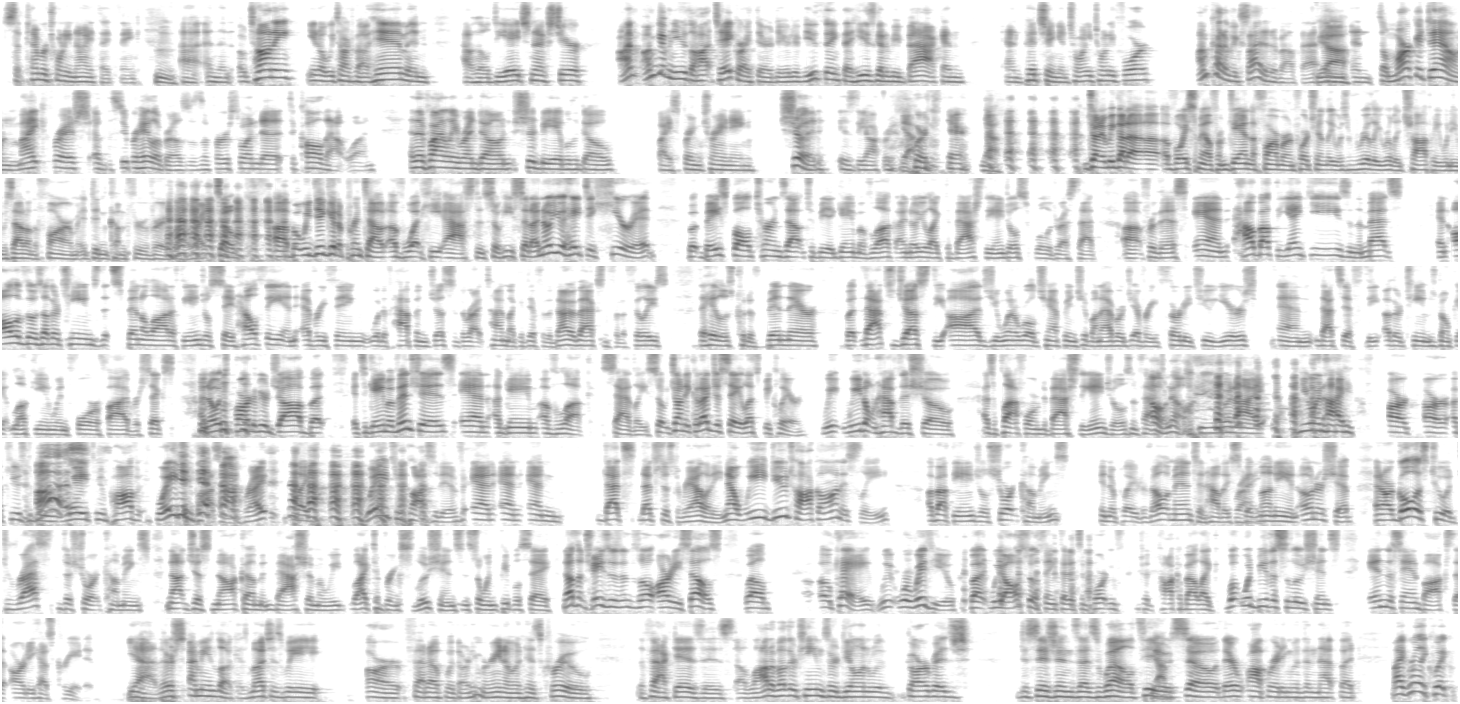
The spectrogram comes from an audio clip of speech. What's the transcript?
September 29th, I think. Hmm. Uh, and then Ohtani, you know, we talked about him and how he'll DH next year. I'm I'm giving you the hot take right there, dude. If you think that he's going to be back and and pitching in 2024, I'm kind of excited about that. Yeah. And, and, so mark it down. Mike Frisch of the Super Halo Bros was the first one to to call that one. And then finally, Rendon should be able to go by spring training. Should is the operative yeah. word there. yeah, Johnny, we got a, a voicemail from Dan the farmer. Unfortunately, it was really really choppy when he was out on the farm. It didn't come through very well, right? so, uh, but we did get a printout of what he asked, and so he said, "I know you hate to hear it." But baseball turns out to be a game of luck. I know you like to bash the Angels. We'll address that uh, for this. And how about the Yankees and the Mets? And all of those other teams that spent a lot. If the Angels stayed healthy and everything would have happened just at the right time, like it did for the Diamondbacks and for the Phillies, the Halos could have been there. But that's just the odds. You win a world championship on average every 32 years. And that's if the other teams don't get lucky and win four or five or six. I know it's part of your job, but it's a game of inches and a game of luck, sadly. So, Johnny, could I just say, let's be clear. We, we don't have this show as a platform to bash the Angels. In fact, oh no, you and I, you and I are are accused of being Us? way too pov- way too yeah. positive, right? Like way too positive, and and and that's that's just the reality. Now we do talk honestly about the Angels' shortcomings in their player development and how they spent right. money and ownership. And our goal is to address the shortcomings, not just knock them and bash them. And we like to bring solutions. And so when people say nothing changes until Artie sells, well, okay, we, we're with you, but we also think that it's important to talk about like what would be the solutions in the sandbox that Artie has created. Yeah, there's. I mean, look, as much as we are fed up with Artie Moreno and his crew, the fact is, is a lot of other teams are dealing with garbage decisions as well too. Yeah. So they're operating within that. But Mike, really quick,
